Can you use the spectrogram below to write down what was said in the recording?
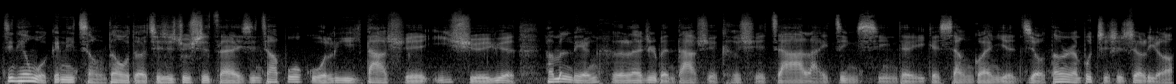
今天我跟你讲到的，其实就是在新加坡国立大学医学院，他们联合了日本大学科学家来进行的一个相关研究。当然不只是这里了，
